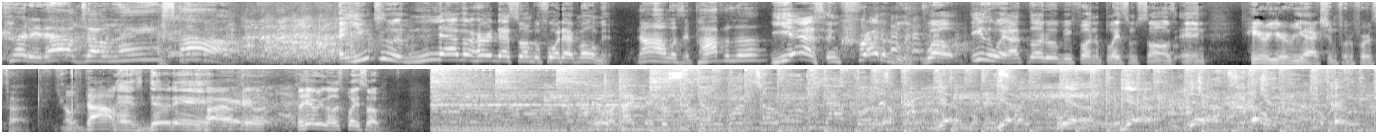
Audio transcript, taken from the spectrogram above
Cut it out, Jolene. Stop. and you two have never heard that song before that moment. Nah, was it popular? Yes, incredibly. well, either way, I thought it would be fun to play some songs and hear your reaction for the first time. No doubt. Let's do this. All right, okay. So here we go. Let's play something. Oh, I like that good song. Yeah, yeah, yeah, yeah, yeah. Oh, okay.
